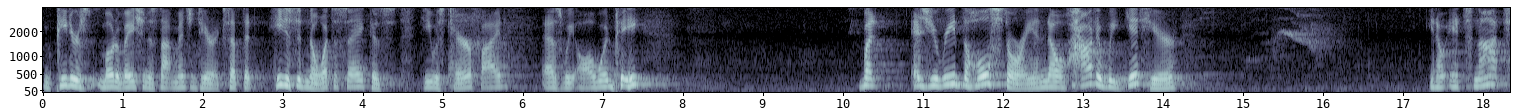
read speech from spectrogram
And Peter's motivation is not mentioned here, except that he just didn't know what to say because he was terrified, as we all would be. But as you read the whole story and know how did we get here, you know, it's not,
